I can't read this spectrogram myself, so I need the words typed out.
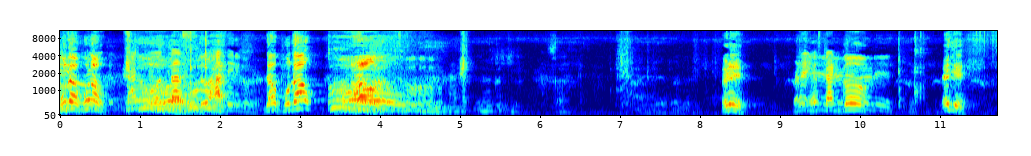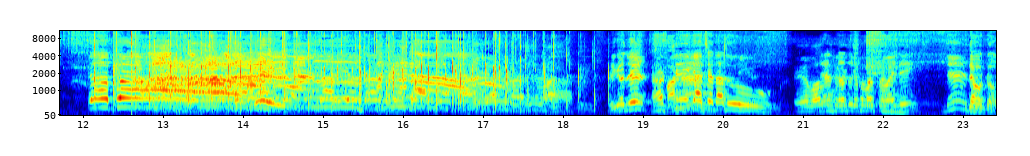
ফোদাও ফোদাও। দাও ফোদাও। রেডি? স্টার্ট গো এই যে। ঠিক আছে? ঠিক আছে দাদু। দাদু সবার সবাই দেই। দাও দাও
